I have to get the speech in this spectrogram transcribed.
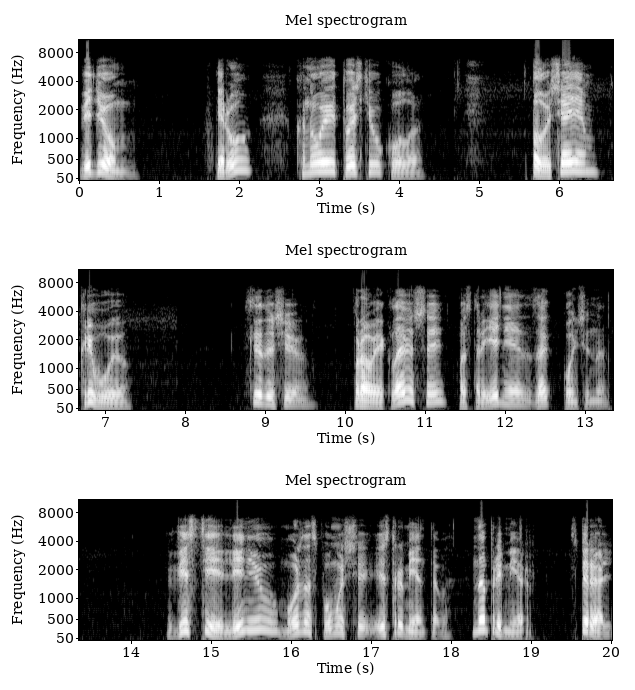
Ведем перо к новой точке укола получаем кривую. Следующую правой клавишей построение закончено. Ввести линию можно с помощью инструментов. Например, спираль.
